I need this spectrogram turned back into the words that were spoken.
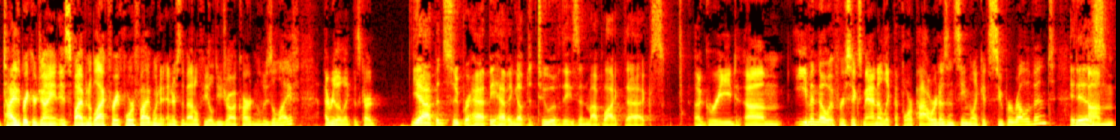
Tithebearer Giant is five and a black for a four five. When it enters the battlefield, you draw a card and lose a life. I really like this card. Yeah, I've been super happy having up to two of these in my black decks. Agreed. Um, even though it for six mana, like the four power doesn't seem like it's super relevant. It is. Um,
